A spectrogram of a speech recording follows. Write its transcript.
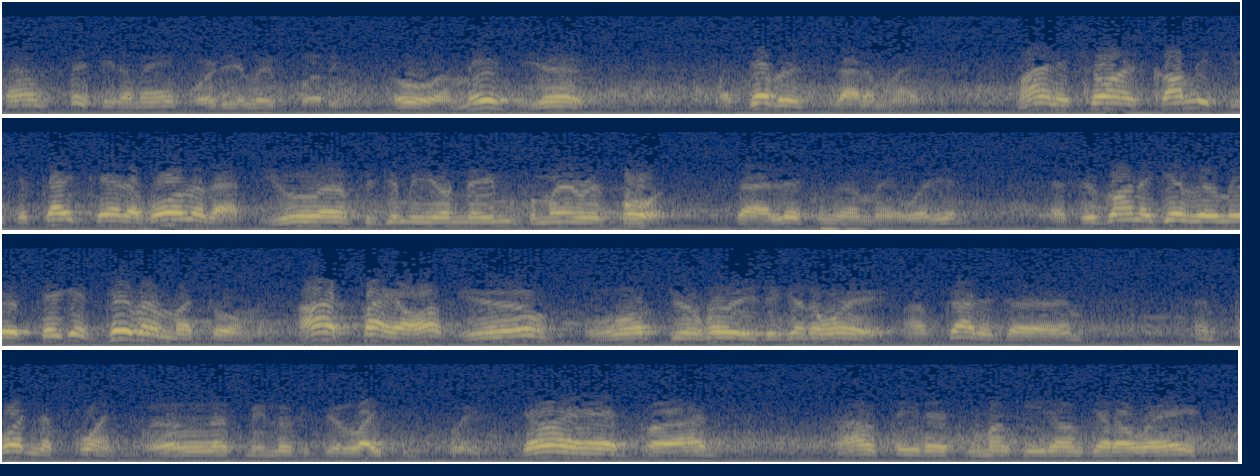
Sounds fishy to me. Where do you live, buddy? Oh, uh, me? Yes. What difference does that make? My insurance company, should take care of all of that. You'll have to give me your name for my report. Sir, listen to me, will you? If you're going to give me a ticket, give him a to me. I'll pay off. Yeah? What's your hurry to get away? I've got an uh, important appointment. Well, let me look at your license please. Go ahead, Pod. I'll see this monkey don't get away.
